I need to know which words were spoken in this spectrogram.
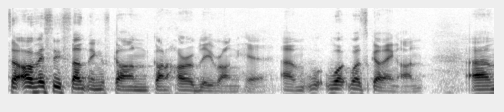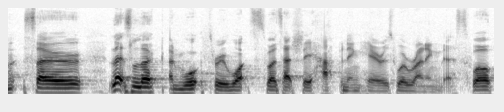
so obviously something's gone, gone horribly wrong here. Um, what, what's going on? Um, so let's look and walk through what's, what's actually happening here as we're running this. Well,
